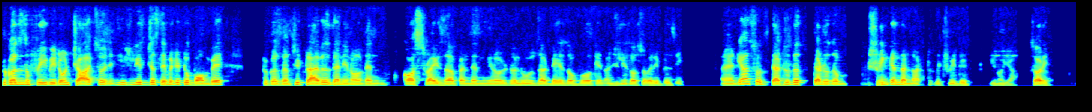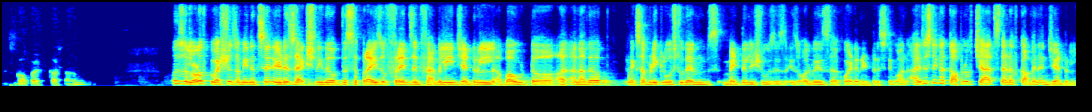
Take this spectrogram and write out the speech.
because it's a free, we don't charge. So usually it's just limited to Bombay because once we travel, then you know, then costs rise up, and then you know, to lose our days of work. And Anjali is also very busy, and yeah, so that was the that was the shrink and the nut which we did. You know, yeah. Sorry, go for it, Costa. There's a lot of questions. I mean, it's it is actually the the surprise of friends and family in general about uh, another like somebody close to them's mental issues is is always uh, quite an interesting one. I'll just take a couple of chats that have come in in general.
